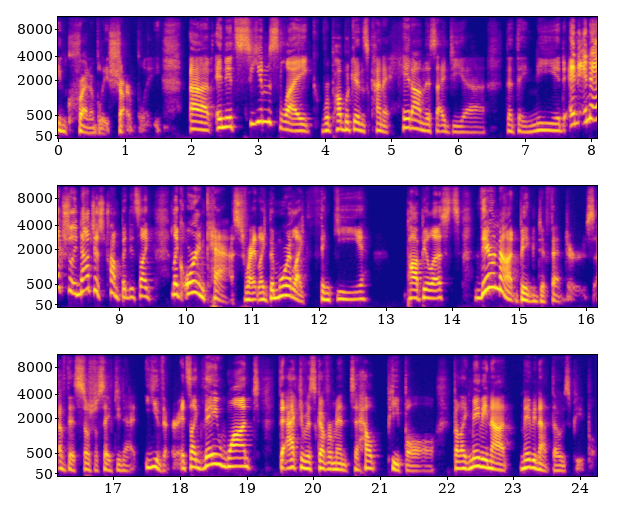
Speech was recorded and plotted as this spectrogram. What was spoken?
incredibly sharply. Uh, and it seems like Republicans kind of hit on this idea that they need, and, and actually not just Trump, but it's like like Oren Cass, right? Like the more like thinky populists, they're not big defenders of this social safety net either. It's like they want the activist government to help people, but like maybe not maybe not those people.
